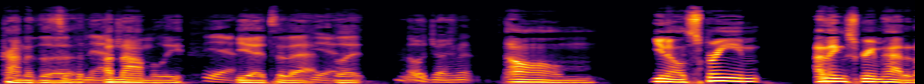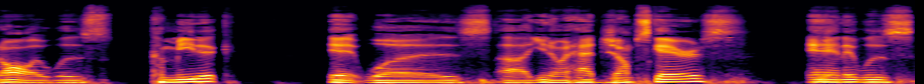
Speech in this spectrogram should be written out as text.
kind of the anomaly. Yeah. yeah, to that. Yeah. But No judgment. um, you know, Scream. I think Scream had it all. It was comedic. It was, uh, you know, it had jump scares, and it was,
